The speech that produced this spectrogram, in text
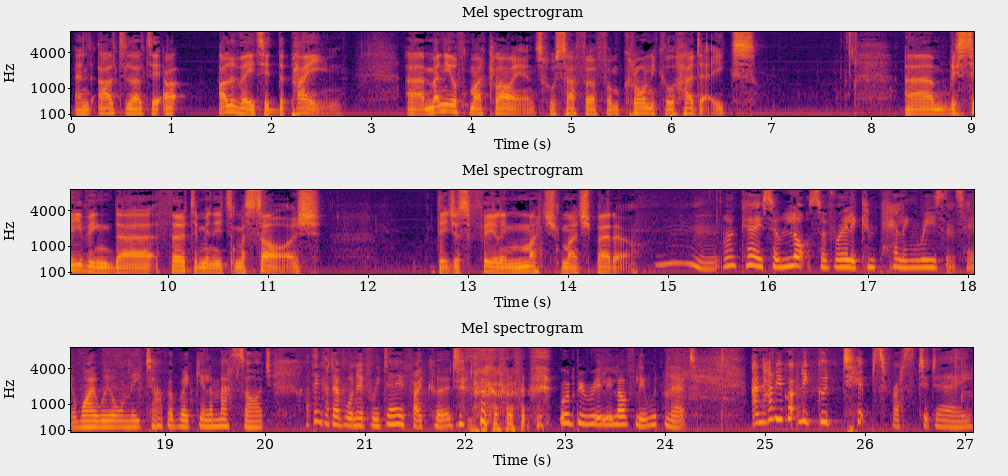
and ultimately uh, the pain. Uh, many of my clients who suffer from chronic headaches, um, receiving the 30 minutes massage, they're just feeling much, much better. Okay, so lots of really compelling reasons here why we all need to have a regular massage. I think I'd have one every day if I could. Would be really lovely, wouldn't it? And have you got any good tips for us today?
